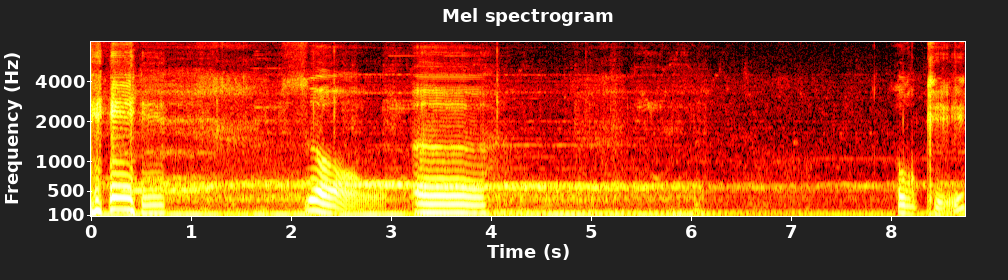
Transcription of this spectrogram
so, äh... Okay.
